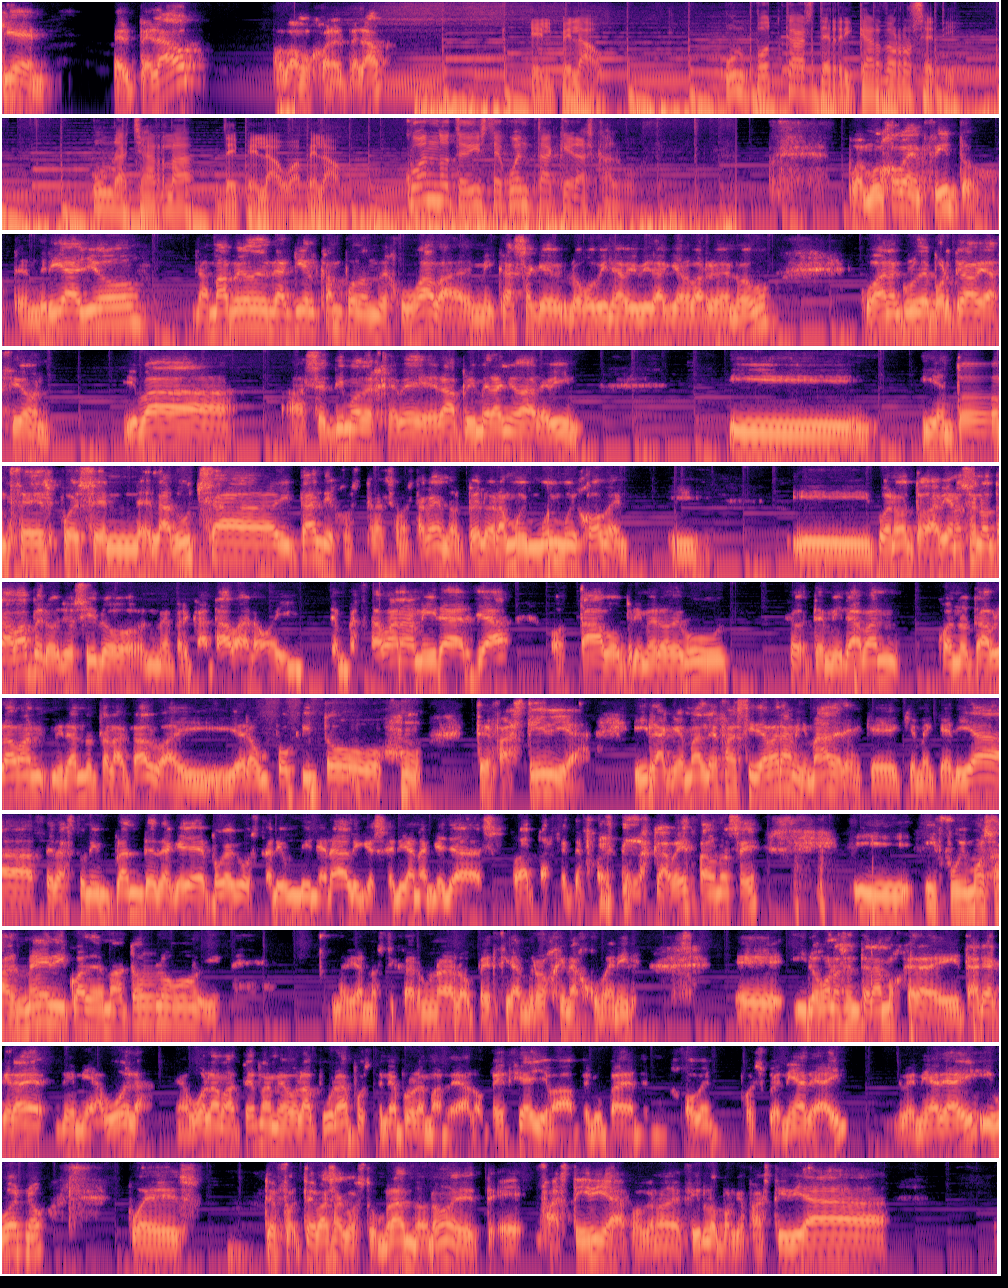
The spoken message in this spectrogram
¿Quién? ¿El pelao? Pues vamos con el pelao. El pelao. Un podcast de Ricardo Rossetti. Una charla de pelao a pelao. ¿Cuándo te diste cuenta que eras calvo? Pues muy jovencito. Tendría yo, nada más veo desde aquí el campo donde jugaba, en mi casa, que luego vine a vivir aquí al barrio de nuevo. Jugaba en el Club Deportivo de Aviación. Iba a séptimo de GB, era primer año de Alevín. Y, y entonces, pues en, la ducha y tal, dijo, ostras, se me está cayendo el pelo. Era muy, muy, muy joven. Y, y bueno, todavía no se notaba, pero yo sí lo, me percataba, ¿no? Y te empezaban a mirar ya, octavo, primero debut, te miraban cuando te hablaban mirándote la calva y era un poquito, te fastidia. Y la que más le fastidiaba era mi madre, que, que, me quería hacer hasta un implante de aquella época que costaría un dineral y que serían aquellas ratas que te ponen en la cabeza o no sé. Y, y fuimos al médico, al dermatólogo y me, me diagnosticaron una alopecia andrógina juvenil. Eh, y luego nos enteramos que era hereditaria, que era de, de, mi abuela. Mi abuela materna, mi abuela pura, pues tenía problemas de alopecia y llevaba peluca desde muy joven. Pues venía de ahí, venía de ahí y bueno, pues te, vas acostumbrando, ¿no? Eh, te, eh, fastidia, por qué no decirlo, porque fastidia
